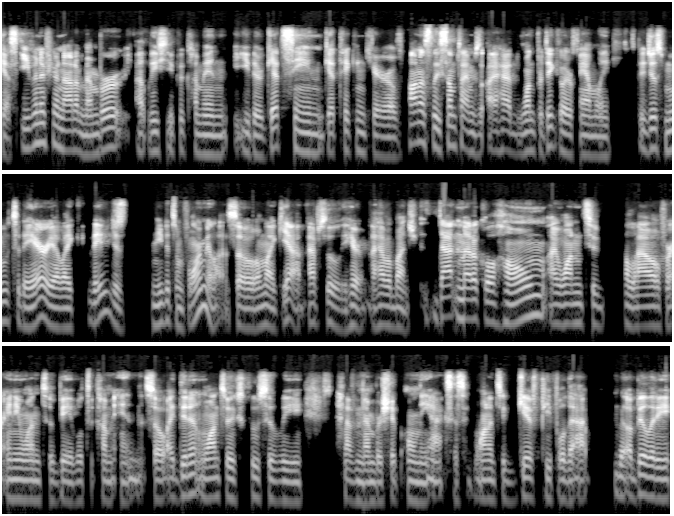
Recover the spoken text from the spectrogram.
yes, even if you're not a member, at least you could come in, either get seen, get taken care of. Honestly, sometimes I had one particular family, they just moved to the area, like they just needed some formula. So I'm like, yeah, absolutely. Here, I have a bunch. That medical home, I wanted to allow for anyone to be able to come in. So I didn't want to exclusively have membership only access. I wanted to give people that the ability,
